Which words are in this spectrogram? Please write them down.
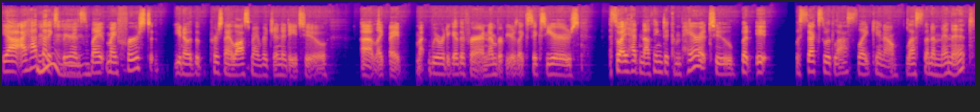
yeah, I had that mm. experience. My my first, you know, the person I lost my virginity to, um, like my, my we were together for a number of years, like six years. So I had nothing to compare it to, but it was sex would last like you know less than a minute,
